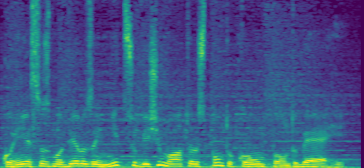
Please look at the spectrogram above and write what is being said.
Conheça os modelos em mitsubishimotors.com.br.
